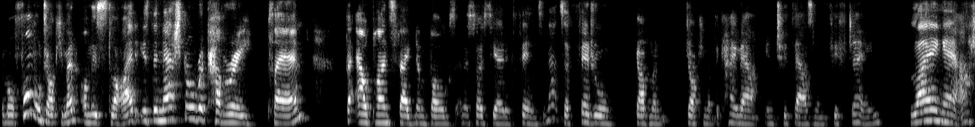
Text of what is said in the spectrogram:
the more formal document on this slide is the National Recovery Plan for Alpine Sphagnum Bogs and Associated Fens. And that's a federal government document that came out in 2015, laying out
